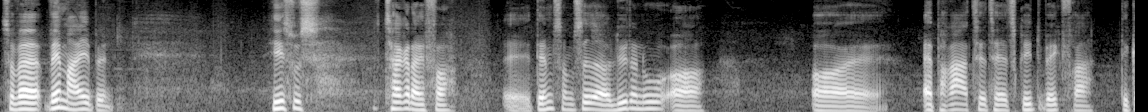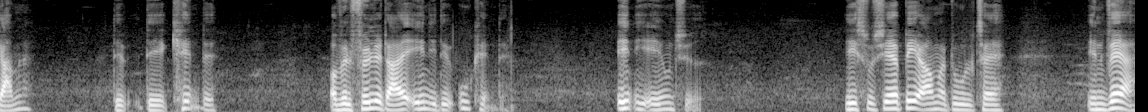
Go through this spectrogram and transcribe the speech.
Så vær ved mig i bøn. Jesus, takker dig for øh, dem, som sidder og lytter nu og, og øh, er parat til at tage et skridt væk fra det gamle, det, det kendte, og vil følge dig ind i det ukendte, ind i eventyret. Jesus, jeg beder om, at du vil tage enhver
